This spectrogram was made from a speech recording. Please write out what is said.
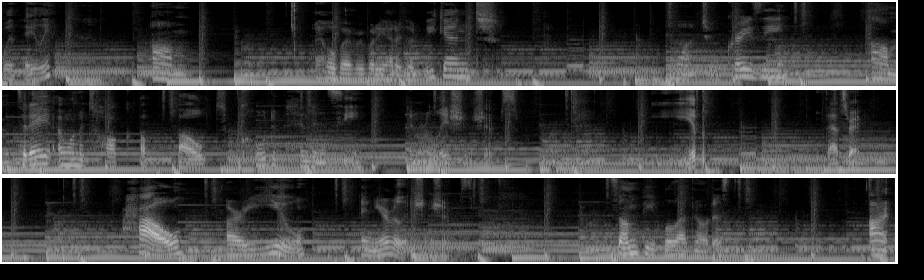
with Hayley. Um, I hope everybody had a good weekend. Not too crazy. Um, today, I want to talk about codependency in relationships. Yep, that's right. How are you in your relationships? Some people I've noticed aren't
